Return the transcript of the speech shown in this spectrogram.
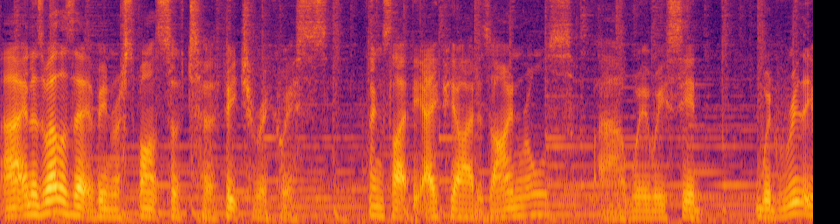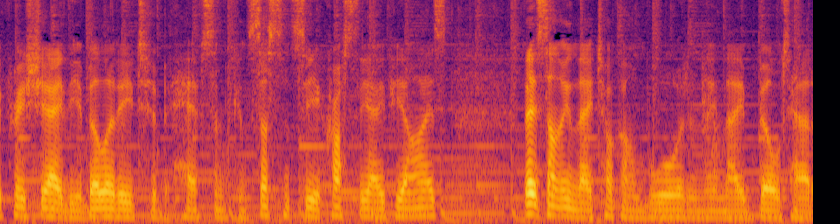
Uh, and as well as that, they've been responsive to feature requests. Things like the API design rules, uh, where we said would really appreciate the ability to have some consistency across the APIs. That's something they took on board and then they built out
